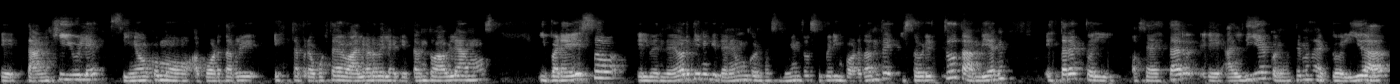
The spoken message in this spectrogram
eh, tangible, sino como aportarle esta propuesta de valor de la que tanto hablamos. Y para eso, el vendedor tiene que tener un conocimiento súper importante y sobre todo también estar, actual, o sea, estar eh, al día con los temas de actualidad,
